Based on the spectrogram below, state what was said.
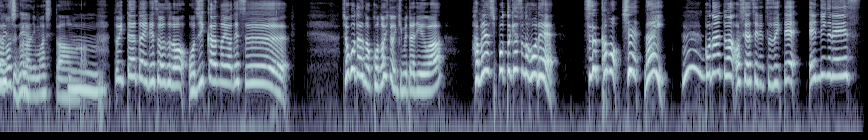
楽しくなりました、うん。といったあたりでそろそろお時間のようです。ショコタンのこの人に決めた理由ははみ出しポッドキャストの方でするかもしれない、この後はお知らせに続いてエンディングです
